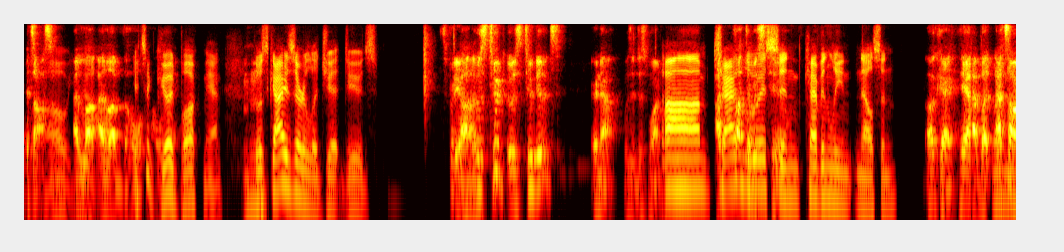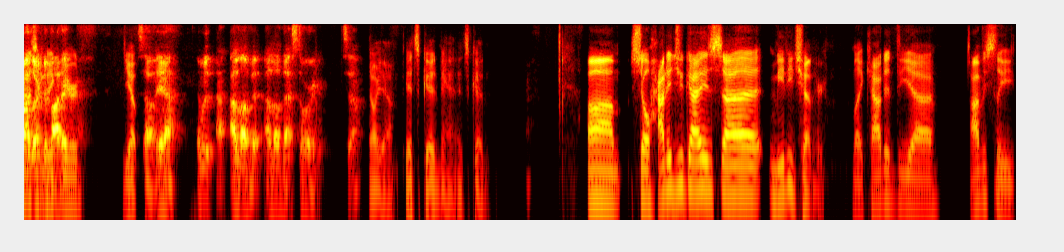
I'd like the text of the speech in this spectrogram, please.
It's awesome. Oh, I love I love the whole. It's a whole good thing. book, man. Mhm. Those guys are legit dudes. It's pretty awesome. uh, it was two. It was two dudes, or no? Was it just one? Um, Chad thought there was Lewis and Kevin Lee Nelson. okay, yeah, but that's how I learned about beard. it. Yep. So yeah, it was. I- I love it. I love that story. So Oh yeah, it's good, man. It's good. Um, so how did you guys uh meet each other? Like, how did the uh obviously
